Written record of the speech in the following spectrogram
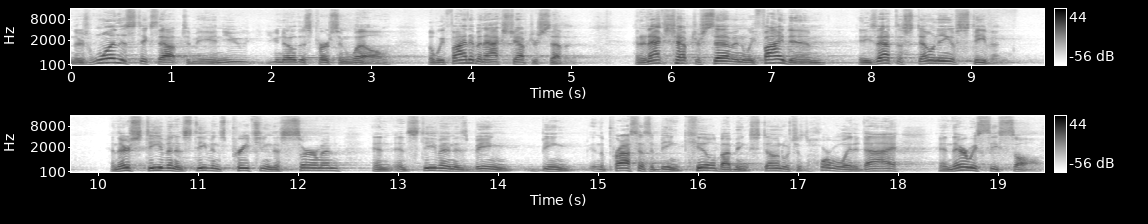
And there's one that sticks out to me, and you, you know this person well, but we find him in Acts chapter 7. And in Acts chapter 7, we find him, and he's at the stoning of Stephen. And there's Stephen, and Stephen's preaching the sermon, and, and Stephen is being, being in the process of being killed by being stoned, which is a horrible way to die. And there we see Saul.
